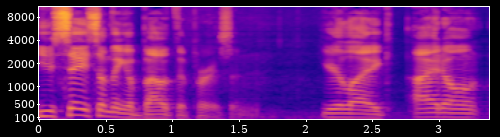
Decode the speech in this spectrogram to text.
you say something about the person. You're like, I don't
